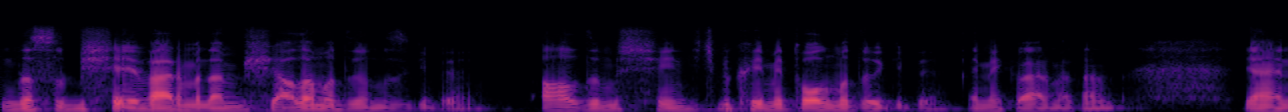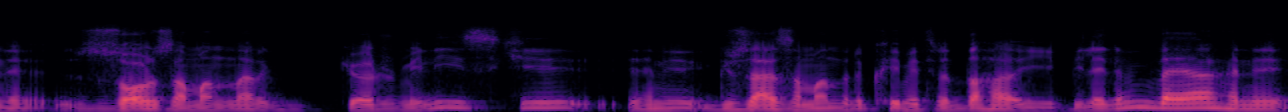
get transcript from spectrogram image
nasıl bir şey vermeden bir şey alamadığımız gibi, aldığımız şeyin hiçbir kıymeti olmadığı gibi emek vermeden. Yani zor zamanlar görmeliyiz ki hani güzel zamanların kıymetini daha iyi bilelim veya hani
